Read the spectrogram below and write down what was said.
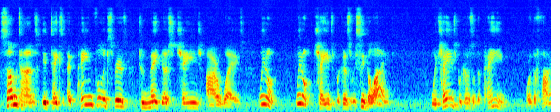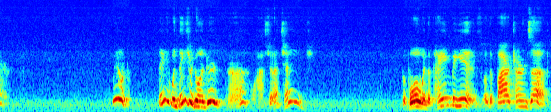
Sometimes it takes a painful experience to make us change our ways. We don't, we don't change because we see the light. We change because of the pain or the fire. We don't, things, when things are going good, uh, why should I change? But boy, when the pain begins or the fire turns up,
